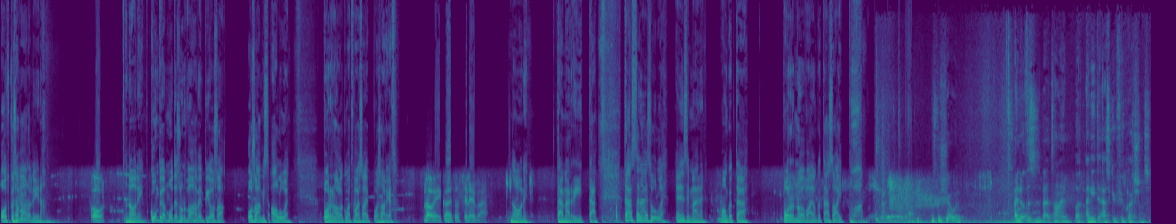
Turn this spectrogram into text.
ootko sä valmiina? On. No niin, kumpi on muuten sun vahvempi osa, osaamisalue? Pornoelokuvat vai saippuasarjat? No ei kai se ole selvää. No niin tämä riittää. Tässä näin sulle ensimmäinen. Onko tämä pornoa vai onko tämä saippua? Mr. Sherwood, I know this is a bad time, but I need to ask you a few questions.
